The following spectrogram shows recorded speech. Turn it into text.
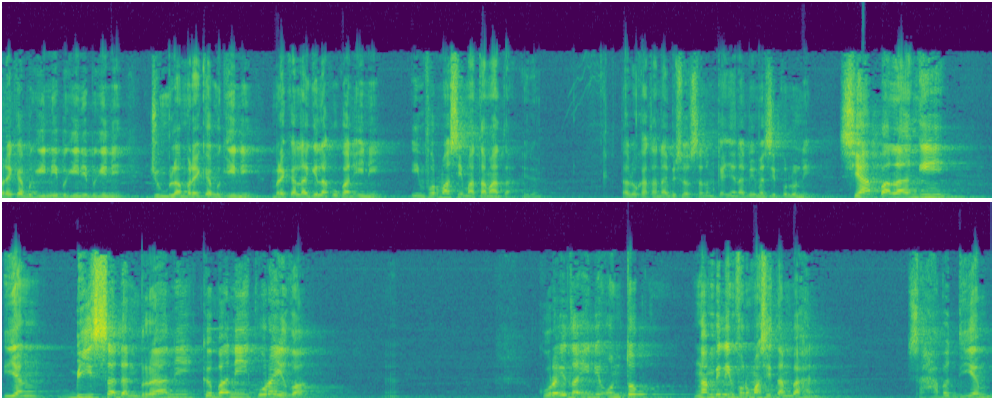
mereka begini, begini, begini. Jumlah mereka begini. Mereka lagi lakukan ini. Informasi mata-mata. Gitu. Lalu kata Nabi SAW, kayaknya Nabi masih perlu nih. Siapa lagi yang bisa dan berani ke Bani Quraidah? Ya. Quraidah ini untuk ngambil informasi tambahan. Sahabat diam.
